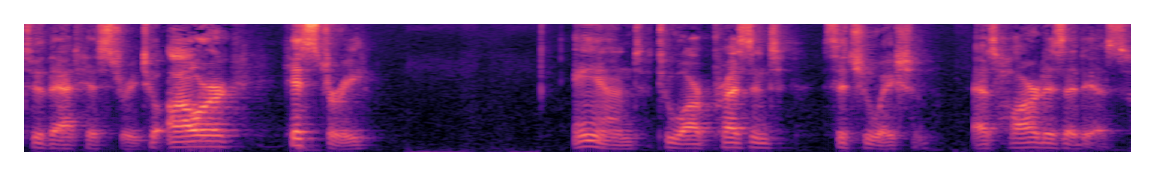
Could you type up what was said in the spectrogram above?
to that history, to our history, and to our present situation, as hard as it is.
